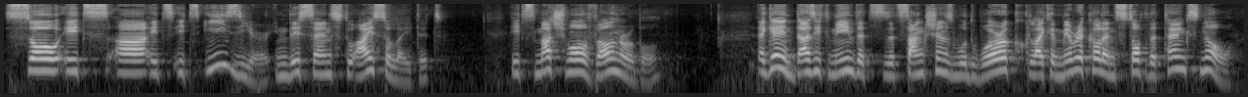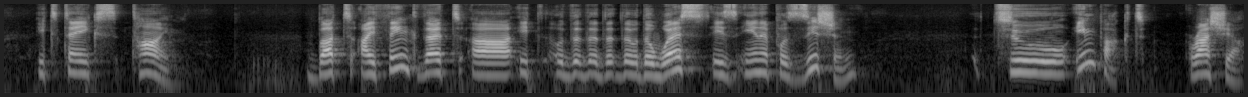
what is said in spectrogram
So it's, uh, it's, it's easier in this sense to isolate it it's much more vulnerable. Again, does it mean that, that sanctions would work like a miracle and stop the tanks? No. It takes time. But I think that uh, it, the, the, the, the West is in a position to impact Russia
